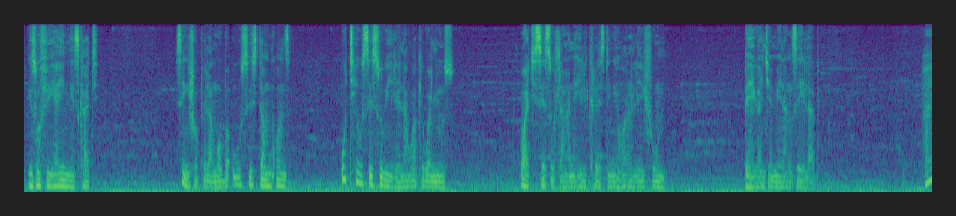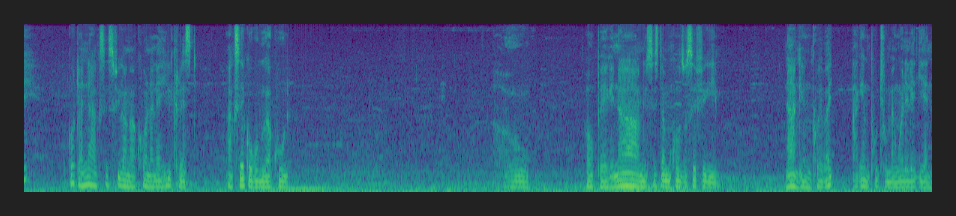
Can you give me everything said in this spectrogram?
Ngizofika yini ngesikhathi? Sengisho phela ngoba usister Mkhonza uthe usesukile na kwakhe kwaNews. Wathi sesohlangana eHillcrest ngehora leshumi. Bheka nje mina ngiselapha. Hayi kodwa naku sesifika ngakhona la Hillcrest akusekho kubi kakhulu. Hawu awubheke nangu sister Mkhonzo usefikile. Nange ngiqhweba hayi ake ngiphuthume ngwelele kuyena.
